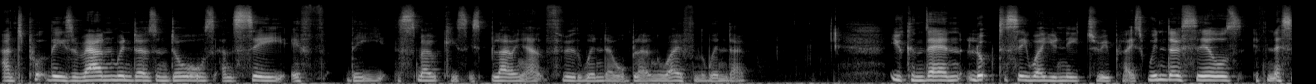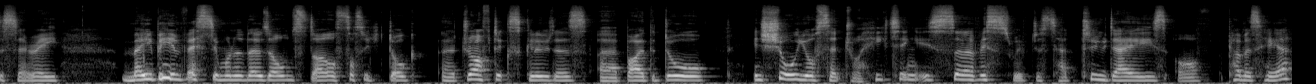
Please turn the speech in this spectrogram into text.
and to put these around windows and doors and see if the, the smoke is, is blowing out through the window or blowing away from the window. You can then look to see where you need to replace window seals if necessary. Maybe invest in one of those old style sausage dog uh, draft excluders uh, by the door. Ensure your central heating is serviced. We've just had two days of plumbers here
